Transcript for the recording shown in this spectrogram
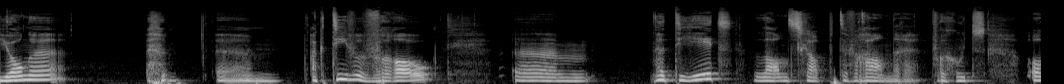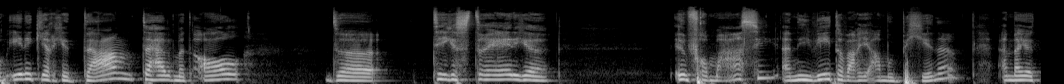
jonge, um, actieve vrouw um, het dieetlandschap te veranderen, voorgoed. Om ene keer gedaan te hebben met al de tegenstrijdige informatie en niet weten waar je aan moet beginnen. En dat je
